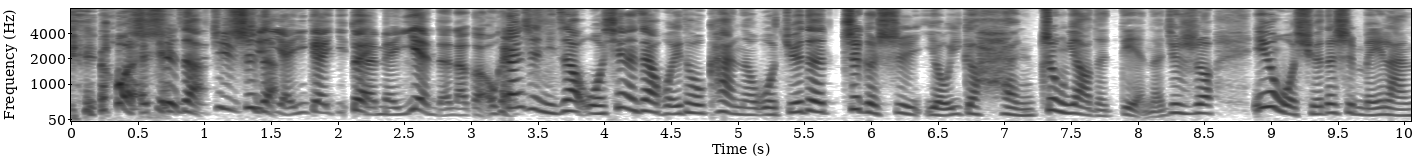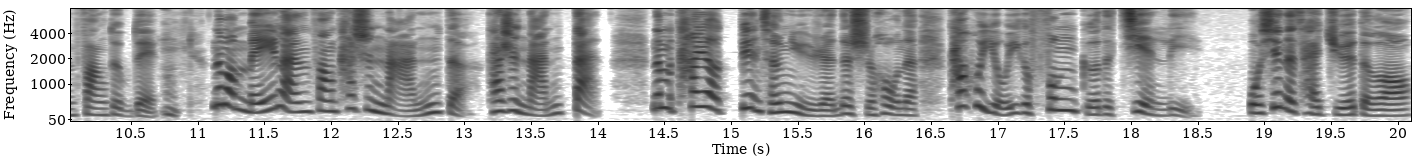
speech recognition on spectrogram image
后来是的，是的，演一个对美艳的那个 OK。但是你知道，我现在再回头看呢，我觉得这个是有一个很重要的点呢，就是说，因为我学的是梅兰芳，对不对？嗯。那么梅兰芳他是男的，他是男旦，那么他要变成女人的时候呢，他会有一个风格的建立。我现在才觉得哦，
